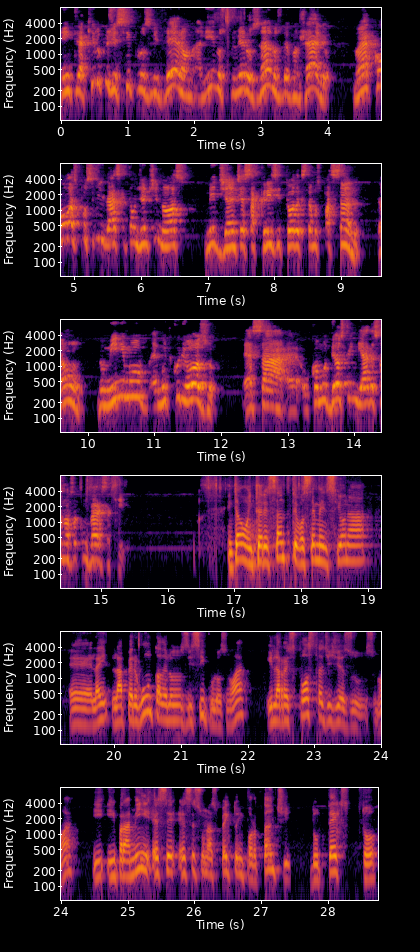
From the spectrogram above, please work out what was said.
entre aquilo que os discípulos viveram ali nos primeiros anos do Evangelho, não é, com as possibilidades que estão diante de nós mediante essa crise toda que estamos passando. Então, no mínimo, é muito curioso essa eh, como Deus tem guiado essa nossa conversa aqui. Então, interessante você menciona eh, la, la, pergunta dos discípulos, não é? E a resposta de Jesus, não é? E, e para mim, esse, esse é um aspecto importante do texto,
